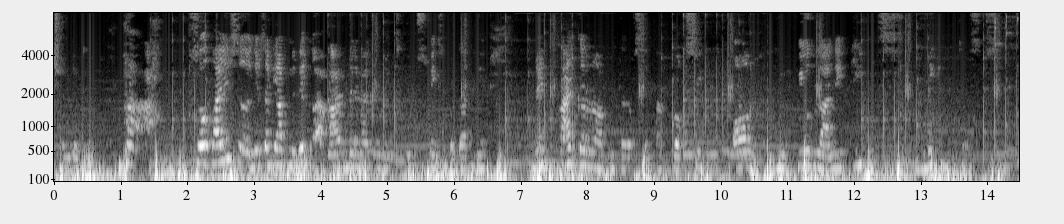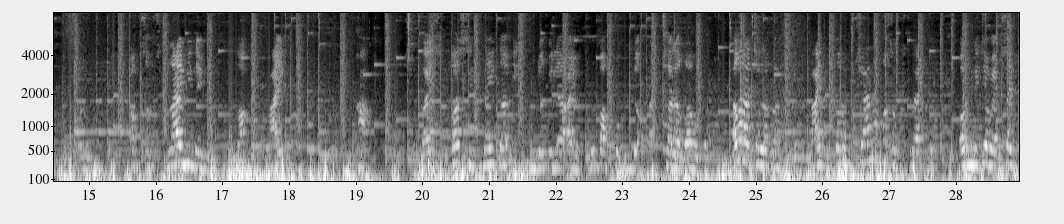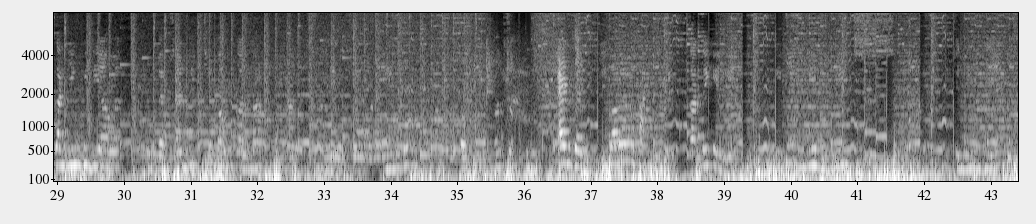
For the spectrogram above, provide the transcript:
सब बहुत हाँ सो गाइस जैसा कि आपने देखा, आज मेरे भाई को कुछ स्पेक्स बताती है। मैं ट्राई कर रहा हूँ अपनी तरफ़ से अनबॉक्सिंग और रिव्यू लाने की। लेकिन अब सब्सक्राइब ही नहीं मिलता लाइक हाँ। गाइस बस इतना ही था इस वीडियो के लिए आई होप आपको वीडियो अच्छा लगा होगा अगर अच्छा लगा तो लाइक करो चैनल को सब्सक्राइब करो और नीचे वेबसाइट का लिंक भी दिया हुआ है तो वेबसाइट भी चेकआउट करना कर सकते हो एंड गाइस दीवारों में पार्टिसिपेट करने के लिए नीचे लिंक दिए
